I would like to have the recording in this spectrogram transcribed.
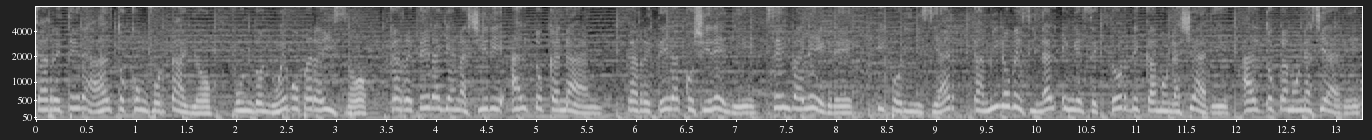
Carretera Alto Confortayo, Fundo Nuevo Paraíso, Carretera Yanashiri Alto Canán, Carretera Cochirelli, Selva Alegre y por iniciar Camino Vecinal en el sector de Camonashari, Alto Camonashari,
